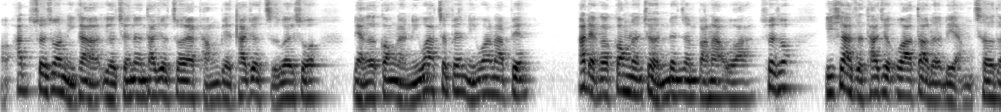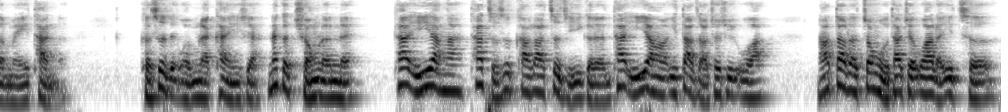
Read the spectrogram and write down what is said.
哦啊，所以说你看啊，有钱人他就坐在旁边，他就只会说。两个工人，你挖这边，你挖那边，啊，两个工人就很认真帮他挖，所以说一下子他就挖到了两车的煤炭了。可是我们来看一下那个穷人呢，他一样啊，他只是靠他自己一个人，他一样哦，一大早就去挖，然后到了中午他就挖了一车，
